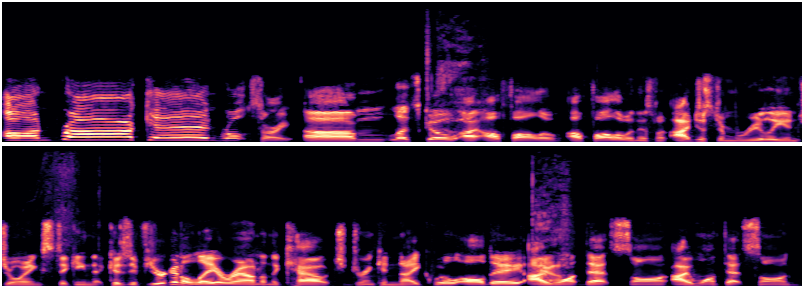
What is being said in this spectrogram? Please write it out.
On rock and roll. Sorry. Um, let's go. I, will follow. I'll follow in this one. I just am really enjoying sticking that because if you're gonna lay around on the couch drinking Nyquil all day, yeah. I want that song. I want that song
